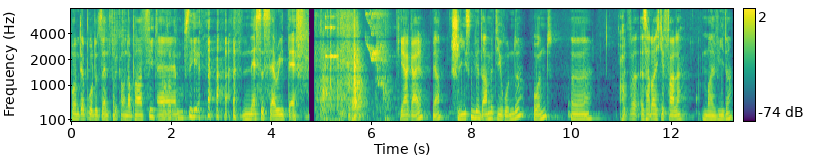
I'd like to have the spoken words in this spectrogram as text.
und der Produzent von Counterparts. Feed for Ähm, Apupsi. Necessary Death. Ja, geil. Ja, schließen wir damit die Runde und äh, Hoffe, es hat euch gefallen. mal wieder.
